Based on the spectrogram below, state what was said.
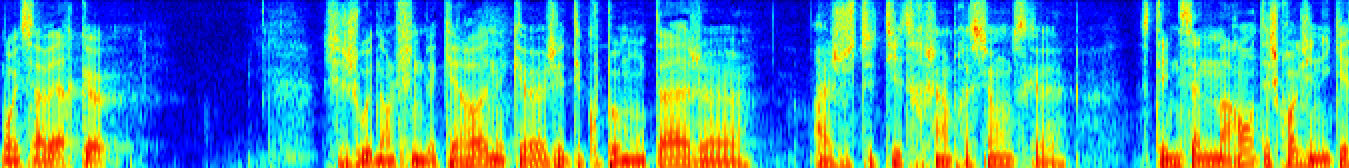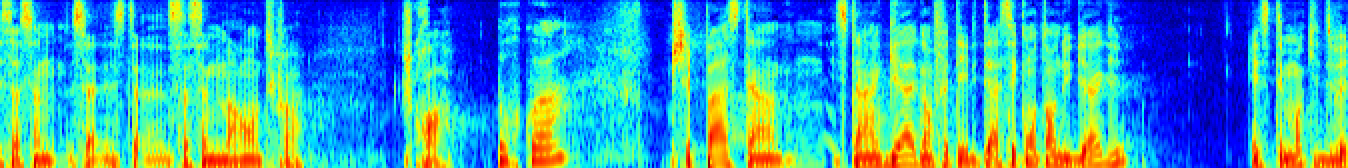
Bon, il s'avère que j'ai joué dans le film de Kéron et que j'ai été coupé au montage euh, à juste titre, j'ai l'impression, parce que c'était une scène marrante et je crois que j'ai niqué sa scène, sa, sa- sa scène marrante, quoi. Je crois. Pourquoi? Je sais pas, c'était un, c'était un gag en fait. Et il était assez content du gag. Et c'était moi qui devais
